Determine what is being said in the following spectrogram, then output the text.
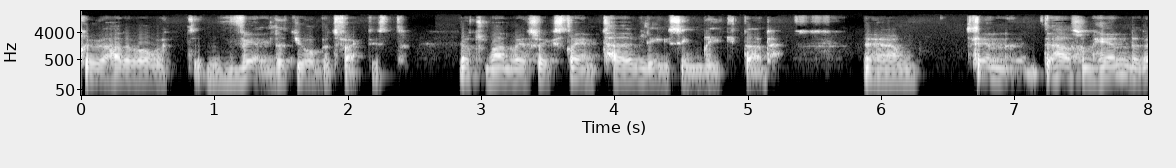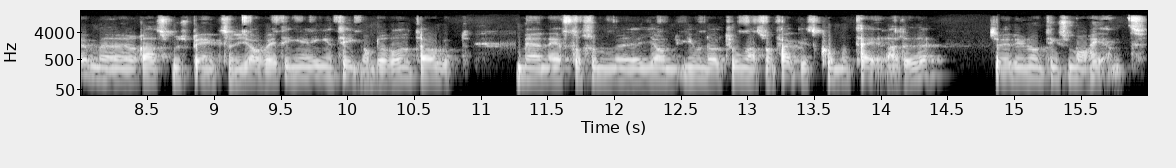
tror jag hade varit väldigt jobbigt faktiskt. Eftersom han är så extremt tävlingsinriktad. Ehm, Sen det här som hände med Rasmus Bengtsson, jag vet ingenting om det överhuvudtaget. Men eftersom eh, Jon Dahl Tomasson faktiskt kommenterade det så är det ju någonting som har hänt.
